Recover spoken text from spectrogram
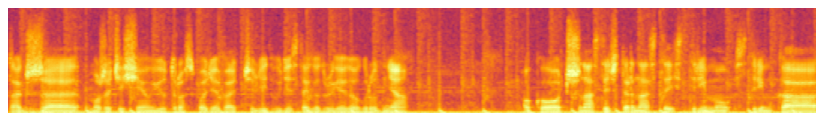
Także możecie się jutro spodziewać, czyli 22 grudnia około 13-14 streamu, streamka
